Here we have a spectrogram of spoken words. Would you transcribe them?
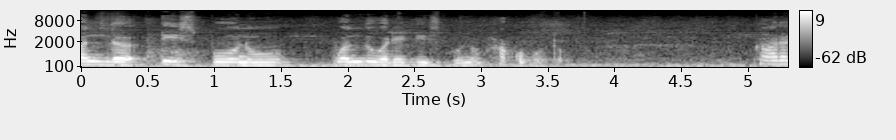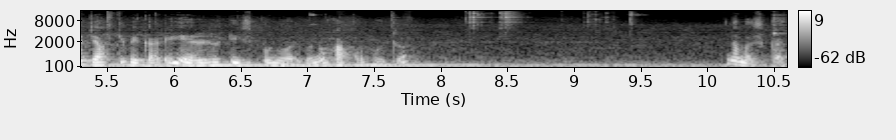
ಒಂದು ಟೀ ಸ್ಪೂನು ಒಂದೂವರೆ ಟೀ ಸ್ಪೂನು ಹಾಕೋಬೋದು. ಖಾರ ಜಾಸ್ತಿ ಬೇಕಾದ್ರೆ ಎರಡು ಟೀ ಸ್ಪೂನ್ವರೆಗೂ ಹಾಕೋಬೋದು. ನಮಸ್ಕಾರ.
